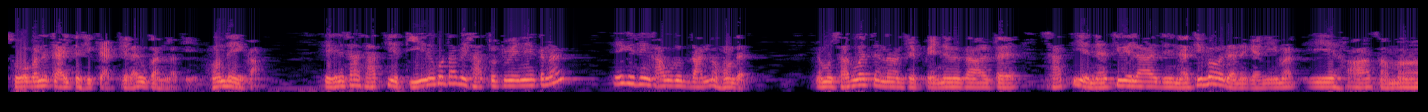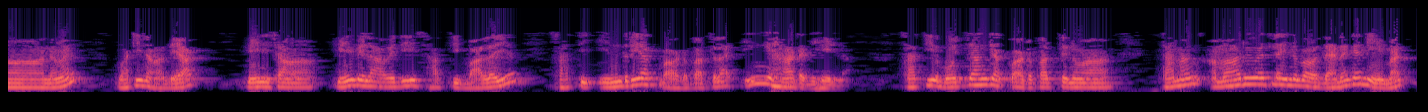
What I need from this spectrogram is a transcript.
සෝබන චෛතසිකයක් කියලා උගන්ලා තියෙනවා. හොඳ එකක්. ඒක නිසා සත්‍ය තියෙනකොට අපි සතුට වෙන එක නම් ඒක ඉතින් කවුරුත් දන්න හොඳ. නමුත් සරුවචනාංශයේ පෙන්වන කාලට සතිය නැති වෙලාවේදී නැති බව දැන ගැනීමත් ඒ හා සමානම වටිනා දෙයක්. මේ නිසා මේ වෙලාවේදී සති බලය සති ඉන්ද්‍රියක් බවට පත් වෙලා ඉන් එහාට ගිහිල්ලා සතිය බොජ්ජංගයක් බවට පත් වෙනවා. Taman අමාරු වෙట్లా ඉන්න බව දැන ගැනීමත්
